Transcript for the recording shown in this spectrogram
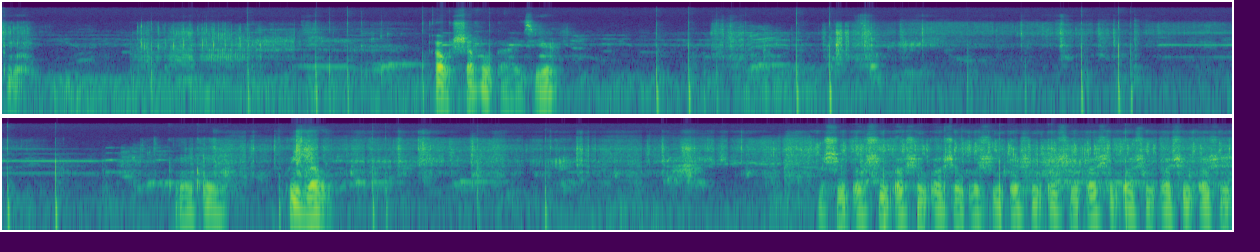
Come on. Oh, shovel Guy is here. Please roll. Oh shoot, oh shoot, oh shoot, oh shoot, oh shoot, oh shoot, oh shoot, oh shoot, oh shoot, oh shoot, oh shoot.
